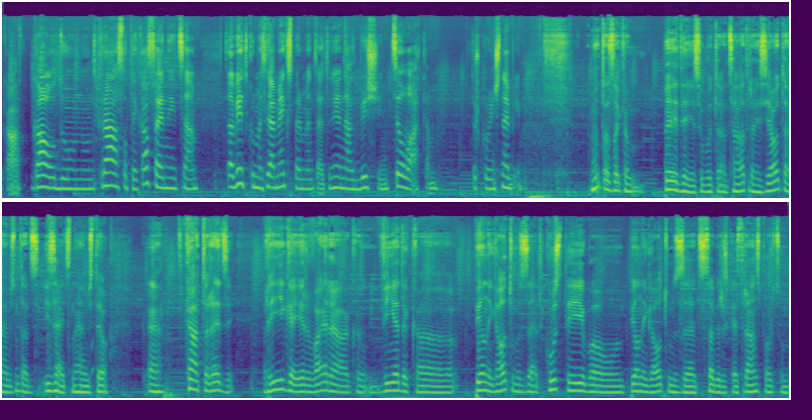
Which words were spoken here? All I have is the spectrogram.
kā, galdu un, un krāslu pie kafejnīcām. Tā vieta, kur mēs ļāvām eksperimentēt un ienākt bišķiņu cilvēkam, tur, kur viņš nebija. Nu, tas laikam pēdējais, varbūt tāds ātrais jautājums, nu, tāds izaicinājums tev. Kā tu redzi? Rīga ir vairāk vieda, ka pilnīgi automatizēta kustība un pilnīgi automatizēts sabiedriskais transports un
